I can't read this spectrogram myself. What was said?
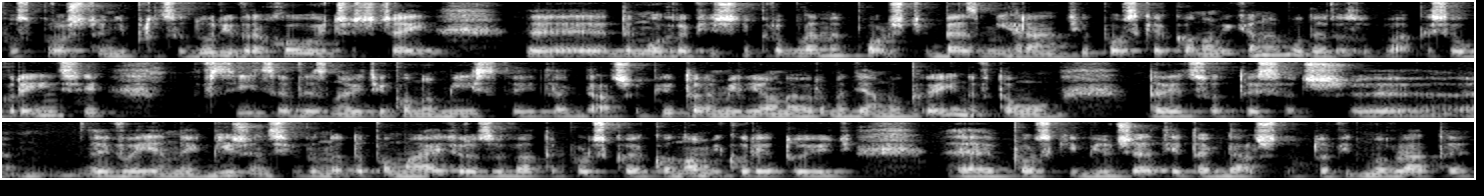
по спрощеній процедурі, враховуючи ще й е, демографічні проблеми Польщі. Без мігрантів польська економіка не буде розвиватися. Українці всі це визнають економісти і так далі. Півтора мільйона громадян України, в тому 900 тисяч е, воєнних біженців, вони допомагають розвивати польську економіку, рятують е, польський бюджет і так далі. Тобто відмовляти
